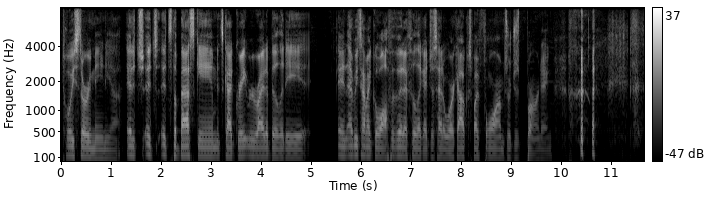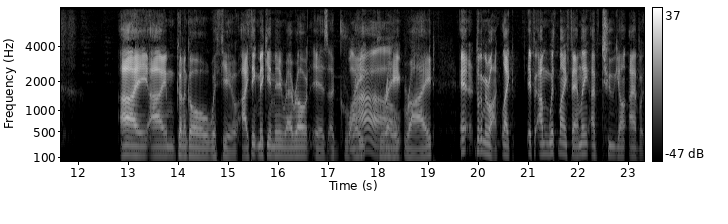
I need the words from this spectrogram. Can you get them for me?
Toy Story Mania. It's it's it's the best game. It's got great rewritability, and every time I go off of it, I feel like I just had a workout because my forearms are just burning. I I'm gonna go with you. I think Mickey and Minnie Railroad is a great Wow. great ride. And don't get me wrong. Like if I'm with my family, I have two young. I have a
